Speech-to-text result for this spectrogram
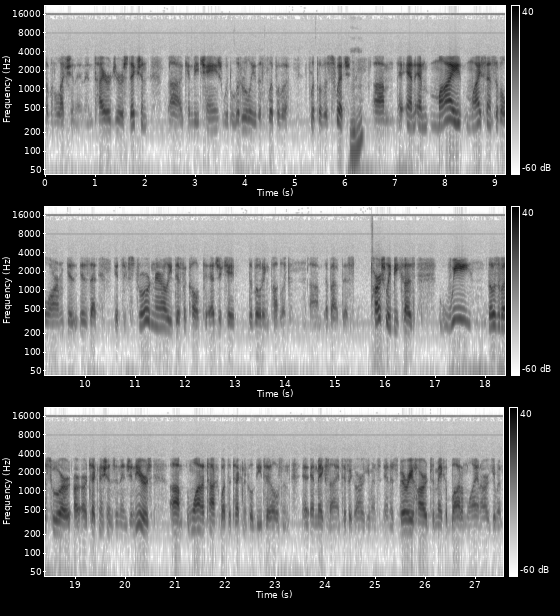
of an election in an entire jurisdiction uh, can be changed with literally the flip of a flip of a switch. Mm-hmm. Um, and and my my sense of alarm is, is that it's extraordinarily difficult to educate the voting public um, about this. Partially because we, those of us who are, are, are technicians and engineers, um, want to talk about the technical details and, and, and make scientific arguments. And it's very hard to make a bottom line argument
